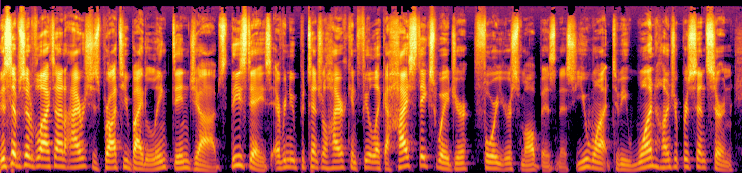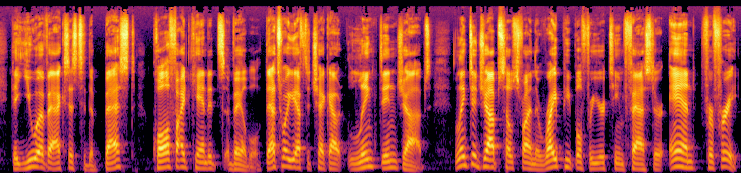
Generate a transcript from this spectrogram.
This episode of Locked On Irish is brought to you by LinkedIn Jobs. These days, every new potential hire can feel like a high stakes wager for your small business. You want to be 100% certain that you have access to the best qualified candidates available. That's why you have to check out LinkedIn Jobs. LinkedIn Jobs helps find the right people for your team faster and for free.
